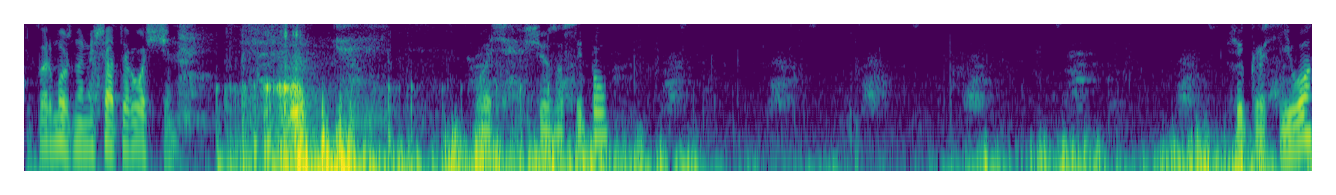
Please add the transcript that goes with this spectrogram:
Тепер можна мішати розчин. Ось, все засипав. Все красиво.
